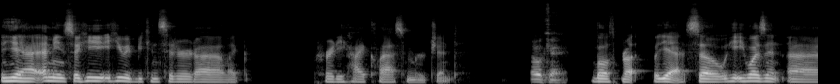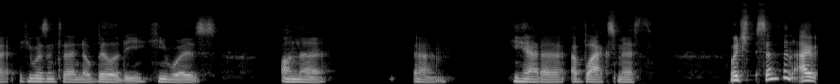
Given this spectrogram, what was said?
yeah i mean so he he would be considered uh like pretty high class merchant. Okay, both bro but yeah so he wasn't uh he wasn't a nobility. He was on the um he had a, a blacksmith which something i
